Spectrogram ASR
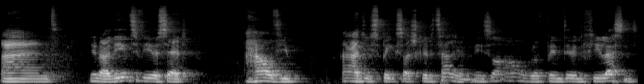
And, you know, the interviewer said, How have you how do you speak such good Italian? And he's like, Oh, well, I've been doing a few lessons.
